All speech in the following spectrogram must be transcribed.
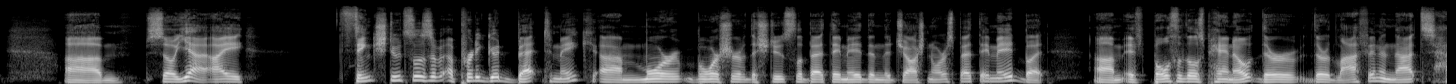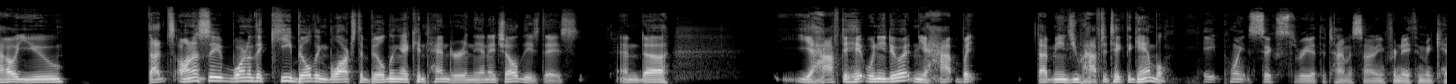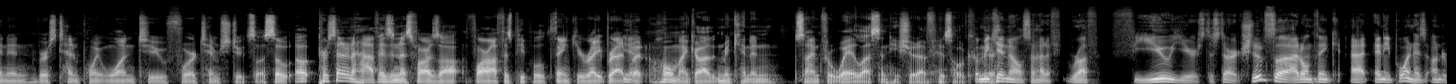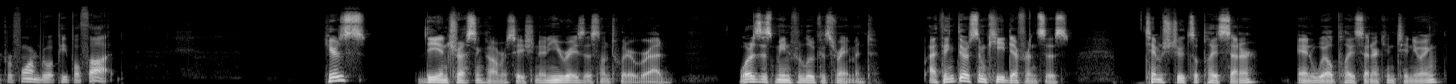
Um, so yeah, I think Stützle's a, a pretty good bet to make. Um, more more sure of the Stützle bet they made than the Josh Norris bet they made, but um, if both of those pan out, they're they're laughing, and that's how you. That's honestly one of the key building blocks to building a contender in the NHL these days, and uh, you have to hit when you do it, and you have, but that means you have to take the gamble. 8.63 at the time of signing for Nathan MacKinnon versus 10.12 for Tim Stützle. So a percent and a half isn't as far as far off as people think. You're right, Brad. Yeah. But oh my God, MacKinnon signed for way less than he should have his whole career. But. MacKinnon also had a rough few years to start. Stützle, I don't think at any point has underperformed what people thought. Here's the interesting conversation, and you raised this on Twitter, Brad. What does this mean for Lucas Raymond? I think there are some key differences. Tim Stützle plays center and will play center continuing.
